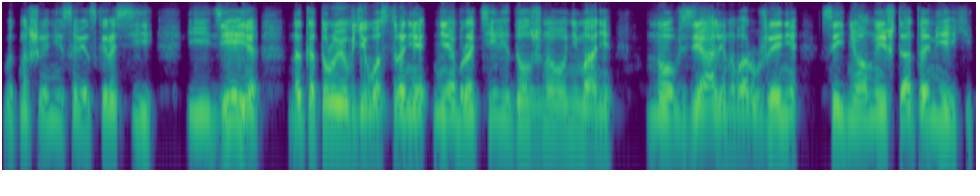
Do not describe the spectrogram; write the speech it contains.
в отношении Советской России, и идея, на которую в его стране не обратили должного внимания – но взяли на вооружение Соединенные Штаты Америки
